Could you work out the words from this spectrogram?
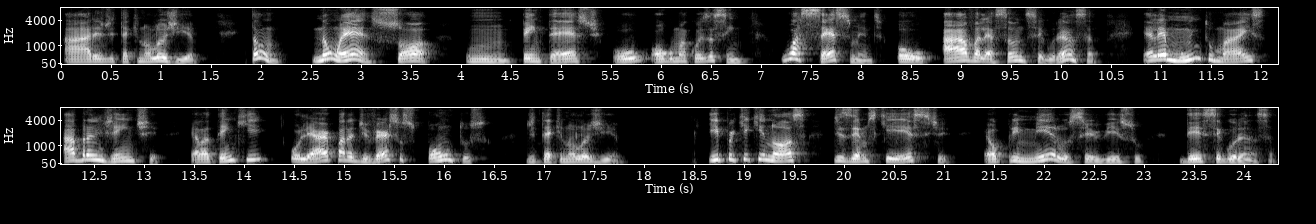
a área de tecnologia. Então, não é só um pen test ou alguma coisa assim. O assessment ou a avaliação de segurança, ela é muito mais abrangente. Ela tem que olhar para diversos pontos de tecnologia. E por que que nós dizemos que este é o primeiro serviço de segurança?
